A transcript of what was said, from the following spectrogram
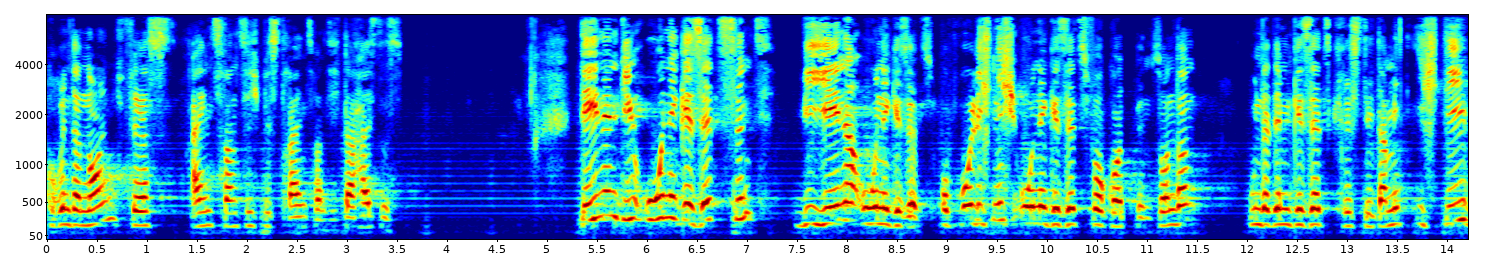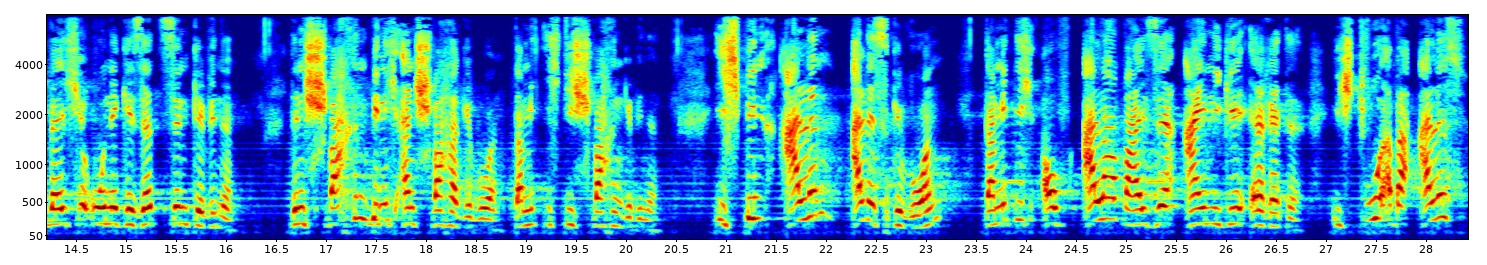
Korinther 9, Vers 21 bis 23, da heißt es, denen, die ohne Gesetz sind, wie jener ohne Gesetz, obwohl ich nicht ohne Gesetz vor Gott bin, sondern unter dem Gesetz Christi, damit ich die, welche ohne Gesetz sind, gewinne. Den Schwachen bin ich ein Schwacher geworden, damit ich die Schwachen gewinne. Ich bin allen alles geworden, damit ich auf aller Weise einige errette. Ich tue aber alles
